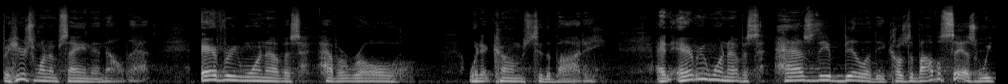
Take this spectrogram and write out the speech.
But here's what I'm saying in all that every one of us have a role when it comes to the body. And every one of us has the ability, because the Bible says we,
